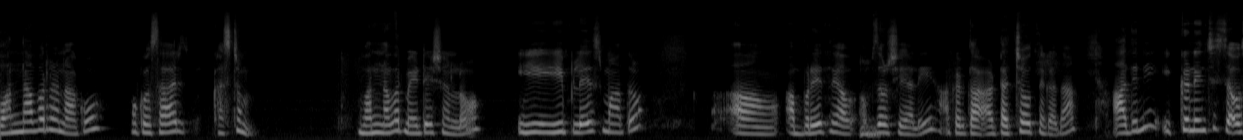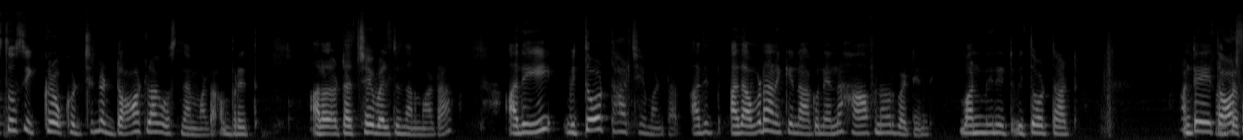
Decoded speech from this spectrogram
వన్ అవర్లో నాకు ఒక్కోసారి కష్టం. వన్ అవర్ మెడిటేషన్లో ఈ ఈ ప్లేస్ మాత్రం ఆ, బ్రేత్ని అబ్జర్వ్ చేయాలి. అక్కడ టచ్ అవుతుంది కదా. అదిని ఇక్కడ నుంచి వస్తూ వస్తూ ఇక్కడ ఒక చిన్న డాట్ లాగా వస్తుంది అనమాట ఆ బ్రెత్ అలా టచ్ అయ్యి వెళ్తుంది అనమాట అది వితౌట్ థాట్ చేయమంటారు. అది అది అవ్వడానికి నాకు నిన్న హాఫ్ అన్ అవర్ పట్టింది. వన్ మినిట్ వితౌట్ థాట్ అంటే థాట్స్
